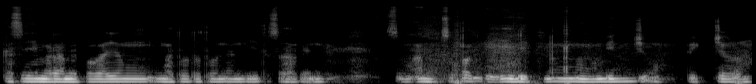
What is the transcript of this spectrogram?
Kasi marami pa kayong matututunan dito sa akin. So, ab sa pag-edit ng mga video, picture.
